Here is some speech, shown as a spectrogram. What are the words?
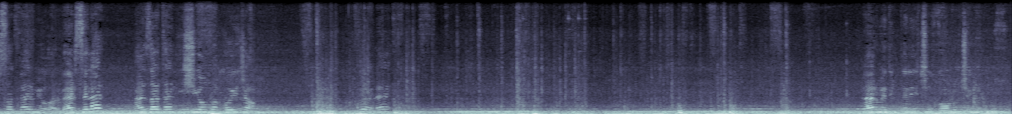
fırsat vermiyorlar. Verseler ben zaten işi yoluna koyacağım. Böyle vermedikleri için zorluk çekiyoruz.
